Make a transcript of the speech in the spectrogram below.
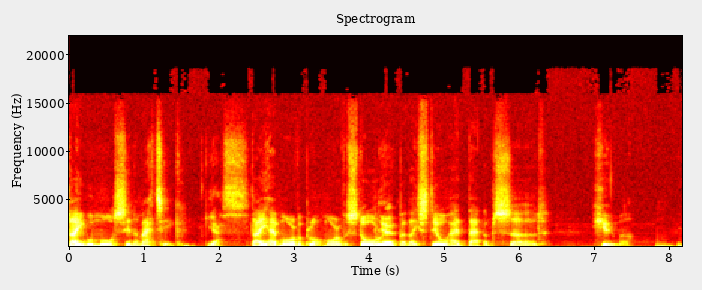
they were more cinematic. Yes. They had more of a plot, more of a story, Yeah. but they still had that absurd humour. Hmm.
